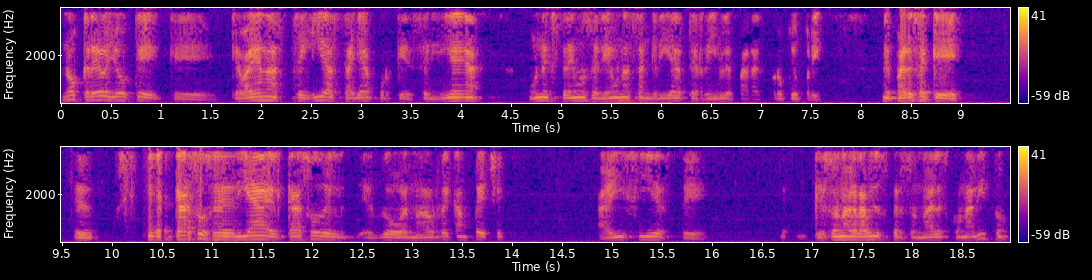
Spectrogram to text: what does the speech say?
No creo yo que, que, vayan a seguir hasta allá porque sería un extremo, sería una sangría terrible para el propio PRI. Me parece que eh, si acaso sería el caso del gobernador de Campeche, ahí sí, este, que son agravios personales con Alito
